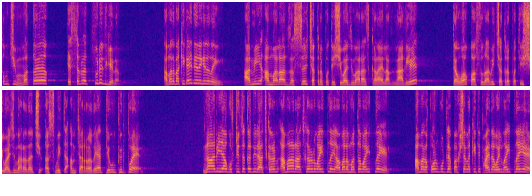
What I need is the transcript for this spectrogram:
तुमची मतं हे सगळं चुलीत गेलं. आम्हाला बाकी काही देणं गेलं नाही. आम्ही आम्हाला जसे छत्रपती शिवाजी महाराज कळायला लागले तेव्हापासून आम्ही छत्रपती शिवाजी महाराजांची अस्मिता आमच्या हृदयात ठेवून फिरतोय. ना आम्ही या गोष्टीचं कधी राजकारण आम्हाला राजकारण माहीत नाही आम्हाला मतं माहीत नाही. आम्हाला कोण कुठल्या पक्षाला किती फायदा होईल माहीत नाही आहे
